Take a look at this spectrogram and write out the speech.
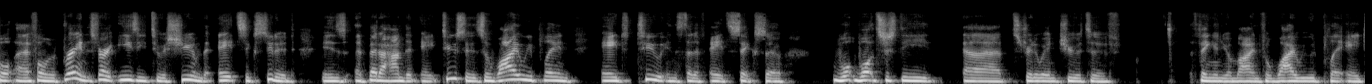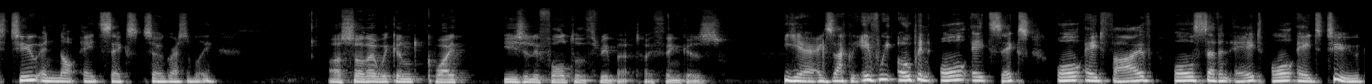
uh, form of brain, it's very easy to assume that eight six suited is a better hand than eight two suited. So why are we playing eight two instead of eight six? So what what's just the uh, straight away intuitive thing in your mind for why we would play 8-2 and not 8-6 so aggressively? Uh, so that we can quite easily fall to the three bet, I think is. Yeah, exactly. If we open all 8-6, all 8-5, all 7-8, all 8-2,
